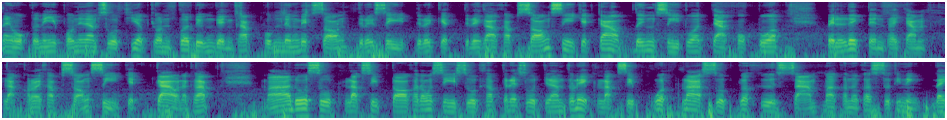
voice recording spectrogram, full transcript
ใน 6 ตัวนี้ผมแนะนำสูตรเทียบชนเพื่อดึงเด่นครับผมดึงเลข2ดึงเลข4ดึงเลข7ดึงเลข9ครับ 2 4 7 9 ดึง 4 ตัวจาก 6 ตัว เป็นเลขเด่นประจำหลักร้อยครับ2 4 7 9 นะครับ มาดูสูตรหลัก 10 ต่อเขาต้อง4สูตรครับจะได้สูตรจะนำตัวเลขหลัก 10งวดล่าสุดก็คือ 3 มาคำนวณก็สูตรที่ 1 ได้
